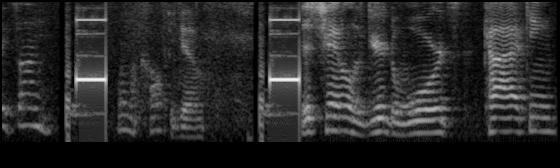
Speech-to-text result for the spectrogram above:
Away, son. Where'd my coffee go? This channel is geared towards kayaking,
